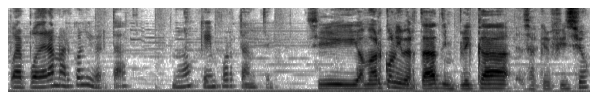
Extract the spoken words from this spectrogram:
para poder amar con libertad, ¿no? Qué importante. Sí, amar con libertad implica sacrificio,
